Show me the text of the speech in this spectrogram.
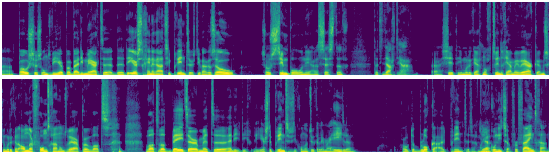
uh, posters ontwierp waarbij hij merkte, de, de eerste generatie printers, die waren zo, zo simpel in de jaren 60, dat hij dacht, ja, uh, shit, hier moet ik echt nog twintig jaar mee werken. Misschien moet ik een ander font gaan ontwerpen. Wat, wat, wat beter met uh, die, die, die eerste printers. Die konden natuurlijk alleen maar hele grote blokken uitprinten. Zeg maar. Je kon niet zo verfijnd gaan.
